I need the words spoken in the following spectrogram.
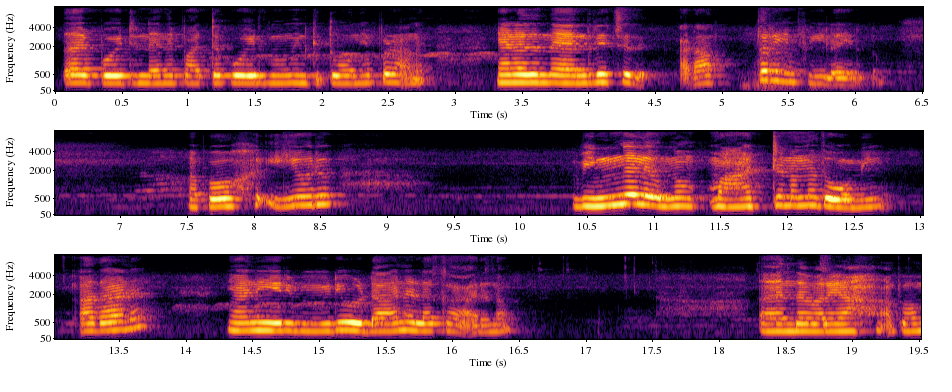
ഇതായി പോയിട്ടുണ്ടായിരുന്നു. പറ്റ പോയിരുന്നു എന്ന് എനിക്ക് തോന്നിയപ്പോഴാണ് ഞാനത് നിയന്ത്രിച്ചത്. കാരണം അത്രയും ഫീലായിരുന്നു അപ്പോൾ ഈ ഒരു വിങ്ങലൊന്നും മാറ്റണമെന്ന് തോന്നി. അതാണ് ഞാൻ ഈ ഒരു വീഡിയോ ഇടാനുള്ള കാരണം എന്താ പറയുക അപ്പം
